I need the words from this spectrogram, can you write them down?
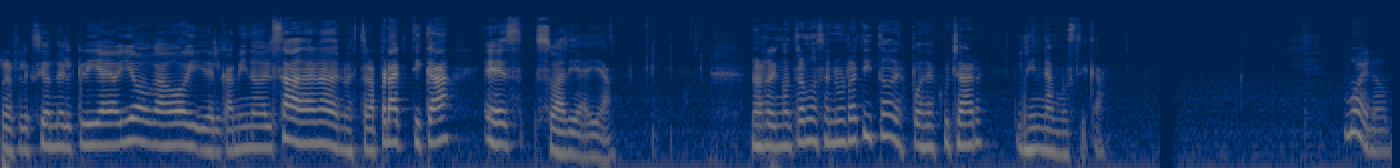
reflexión del Kriya Yoga hoy y del camino del sadhana, de nuestra práctica, es Swadhyaya. Nos reencontramos en un ratito después de escuchar linda música. Bueno,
